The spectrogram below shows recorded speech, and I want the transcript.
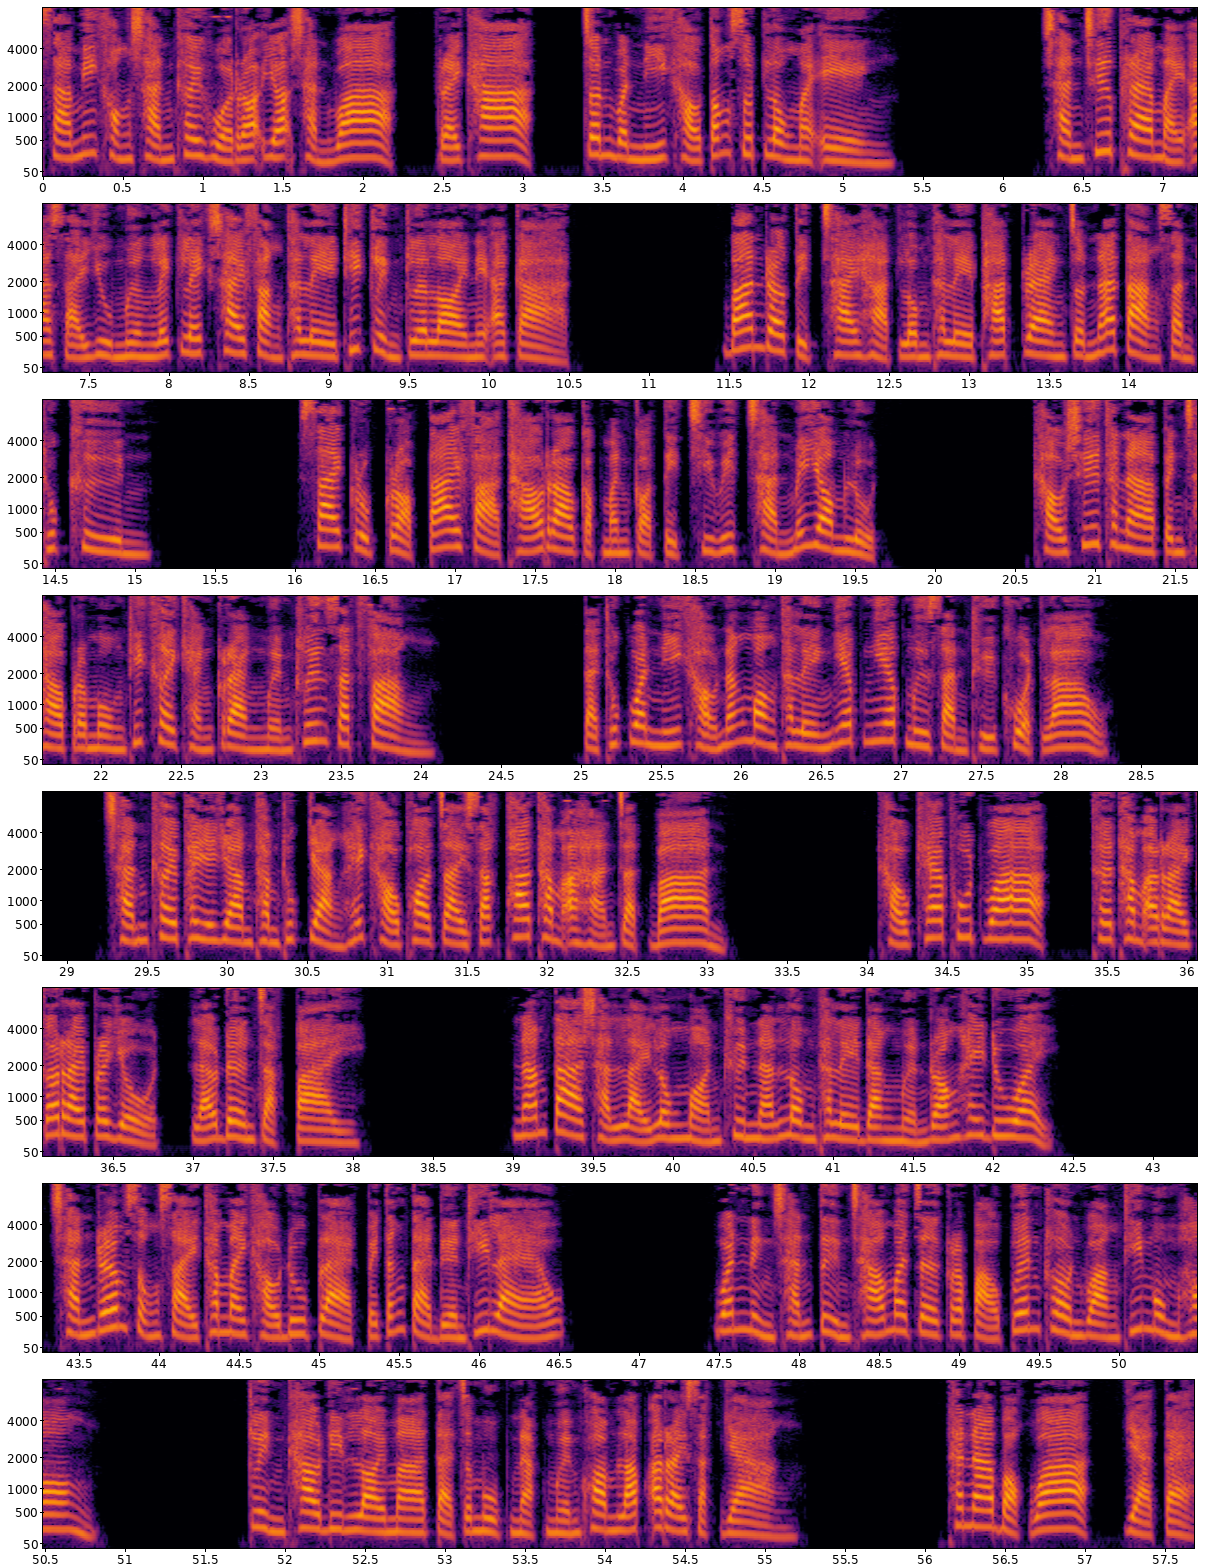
สามีของฉันเคยหัวเราะเยาะฉันว่า ไร้ค่า จนวันนี้เขาต้องสุดลงมาเอง ฉันชื่อแพรไหมอาศัยอยู่เมืองเล็ก ๆ ชายฝั่งทะเลที่กลิ่นเกลือลอยในอากาศ บ้านเราติดชายหาดลมทะเลพัดแรงจนหน้าต่างสั่นทุกคืนทรายกรุบกรอบใต้ฝ่าเท้าราวกับมันเกาะติดชีวิตฉันไม่ยอมหลุด เขาชื่อธนาเป็นชาวประมงที่เคยแข็งแกร่งเหมือนคลื่นซัดฝั่ง แต่ทุกวันนี้เขานั่งมองทะเลเงียบๆมือสั่นถือขวดเหล้า ฉันเคยพยายามทำทุกอย่างให้เขาพอใจซักผ้าทำอาหารจัดบ้าน เขาแค่พูดว่า เธอทำอะไรก็ไร้ประโยชน์ แล้วเดินจากไป น้ำตาฉันไหลลงหมอนคืนนั้นลมทะเลดังเหมือนร้องให้ด้วย ฉันเริ่มสงสัยทำไมเขาดูแปลกไปตั้งแต่เดือนที่แล้ว วันหนึ่งฉันตื่นเช้ามาเจอกระเป๋าเปื้อนโคลนวางที่มุมห้อง กลิ่นคาวดินลอยมาแต่จมูกหนักเหมือนความลับอะไรสักอย่างธนาบอกว่า อย่าแตะ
